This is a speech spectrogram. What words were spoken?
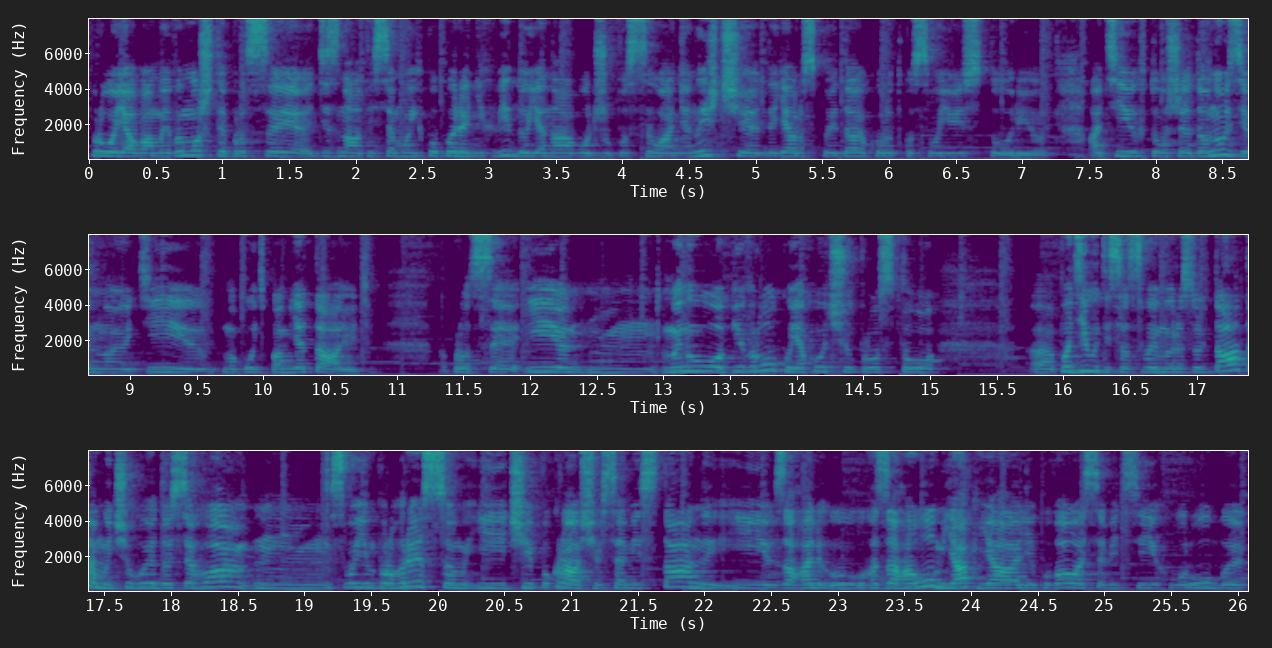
проявами. Ви можете про це дізнатися в моїх попередніх відео. Я наводжу посилання нижче, де я розповідаю коротко свою історію. А ті, хто вже давно зі мною, ті, мабуть, пам'ятають про це. І минуло півроку я хочу просто е, поділитися своїми результатами, чого я досягла своїм прогресом, і чи покращився мій стан, і загалом, як я лікувалася від цієї хвороби.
